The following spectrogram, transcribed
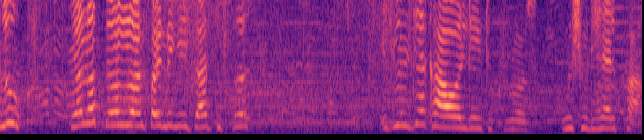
Look, you're not the only one finding it hard to cross. It will take her all day to cross. We should help her.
